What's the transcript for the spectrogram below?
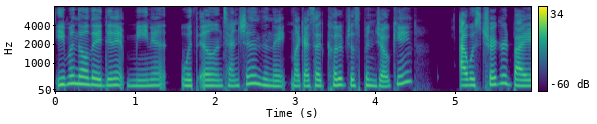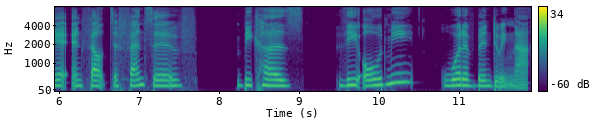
even though they didn't mean it with ill intentions and they, like I said, could have just been joking, I was triggered by it and felt defensive because the old me would have been doing that.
